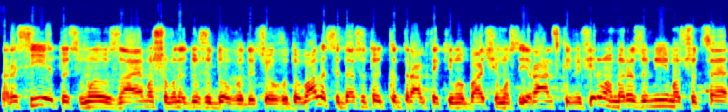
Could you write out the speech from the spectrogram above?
Росія, тобто ми знаємо, що вони дуже довго до цього готувалися. Навіть той контракт, який ми бачимо з іранськими фірмами, ми розуміємо, що це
